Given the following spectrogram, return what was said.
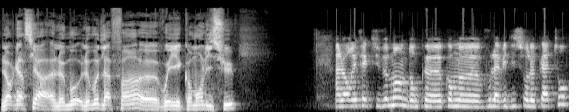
Laure Garcia, le mot, le mot de la fin, euh, vous voyez comment l'issue Alors effectivement, donc comme vous l'avez dit sur le plateau,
